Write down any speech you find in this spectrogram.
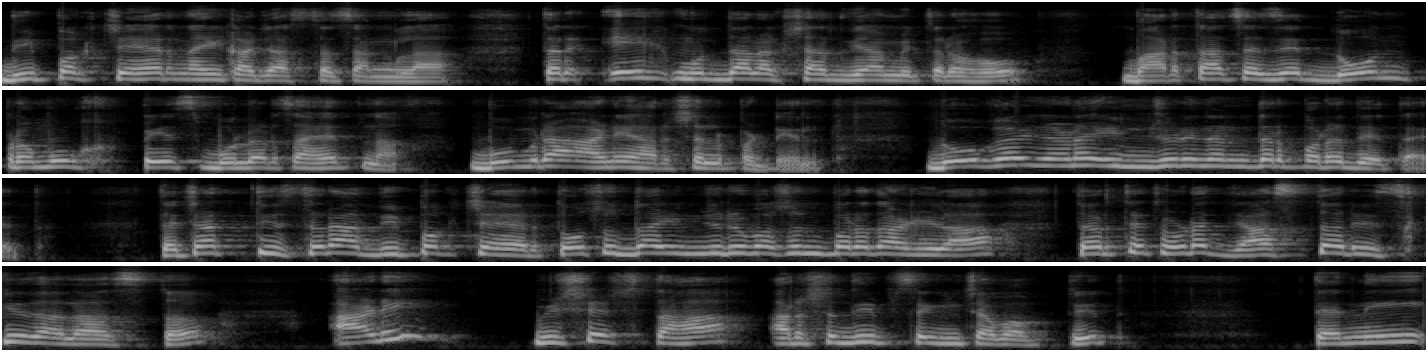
दीपक चेहर नाही का जास्त चांगला? तर एक मुद्दा लक्षात घ्या मित्र हो. भारताचे जे दोन प्रमुख पेस बॉलर्स आहेत ना बुमरा आणि हर्षल पटेल दोघंही जण इंजुरीनंतर परत येत आहेत. त्याच्यात तिसरा दीपक चेहर तो सुद्धा इंजुरीपासून परत आणला तर ते थोडं जास्त रिस्की झालं असतं. आणि विशेषतः अर्षदीप सिंगच्या बाबतीत त्यांनी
